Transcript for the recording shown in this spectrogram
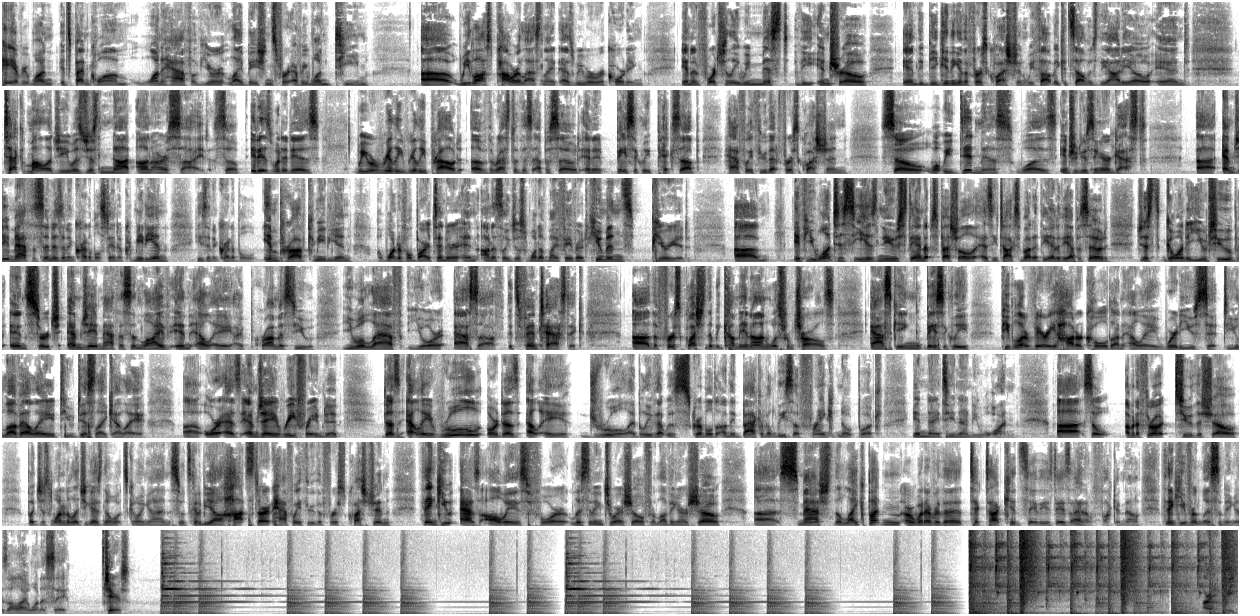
Hey everyone, it's Ben Quam, one half of your Libations for Everyone team. Uh, we lost power last night as we were recording, and unfortunately, we missed the intro and the beginning of the first question. We thought we could salvage the audio, and technology was just not on our side. So it is what it is. We were really, really proud of the rest of this episode, and it basically picks up halfway through that first question. So, what we did miss was introducing our guest. Uh, MJ Matheson is an incredible stand up comedian. He's an incredible improv comedian, a wonderful bartender, and honestly, just one of my favorite humans, period. Um, if you want to see his new stand up special, as he talks about at the end of the episode, just go onto YouTube and search MJ Matheson Live in LA. I promise you, you will laugh your ass off. It's fantastic. Uh, the first question that we come in on was from Charles, asking basically, people are very hot or cold on LA. Where do you sit? Do you love LA? Do you dislike LA? Uh, or as MJ reframed it, does LA rule or does LA drool? I believe that was scribbled on the back of a Lisa Frank notebook in 1991. Uh, so I'm going to throw it to the show, but just wanted to let you guys know what's going on. So it's going to be a hot start halfway through the first question. Thank you, as always, for listening to our show, for loving our show. Uh, smash the like button or whatever the TikTok kids say these days. I don't fucking know. Thank you for listening, is all I want to say. Cheers. All right, we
